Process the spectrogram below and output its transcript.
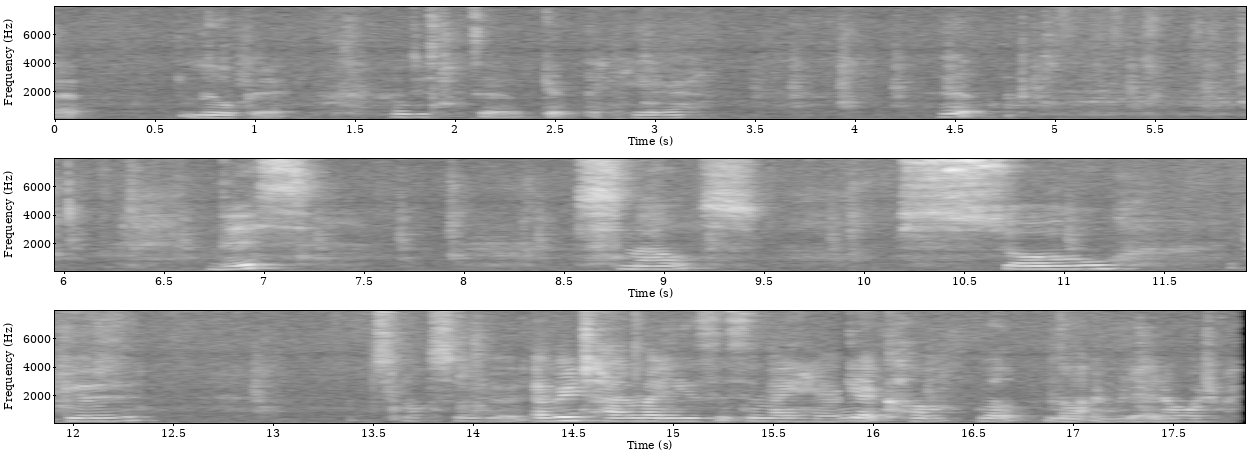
A little bit. I just need to get the hair. Yep. This smells so good. It smells so good. Every time I use this in my hair, I get com well, not every day. I don't wash my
